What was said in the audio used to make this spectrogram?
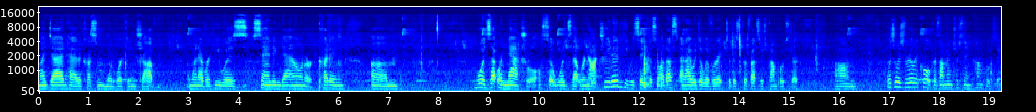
my dad had a custom woodworking shop. And whenever he was sanding down or cutting um, woods that were natural, so woods that were not treated, he would save the sawdust and I would deliver it to this professor's composter. Um, which was really cool because I'm interested in composting.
